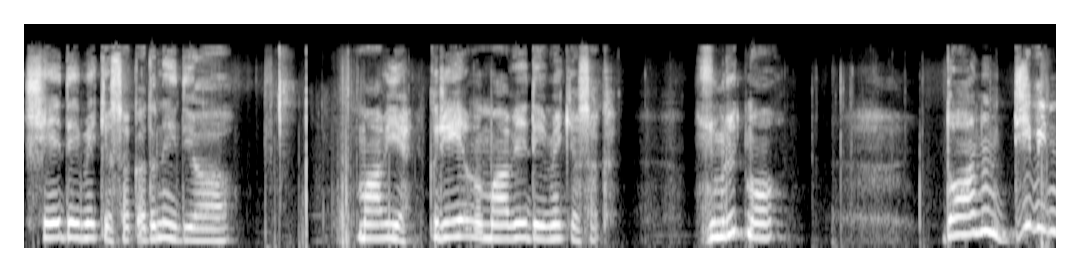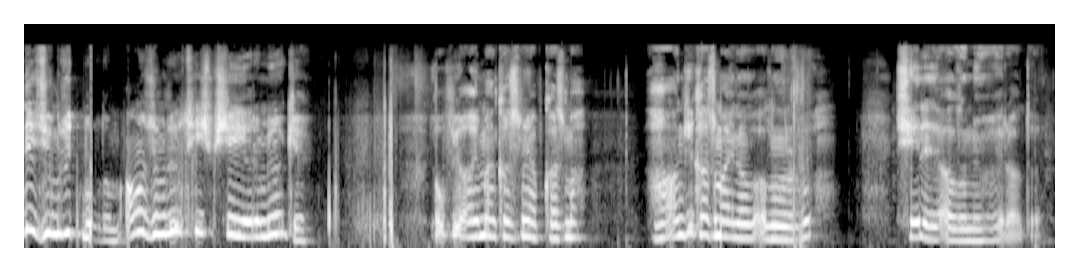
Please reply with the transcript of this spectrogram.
şeye değmek yasak. Adı neydi ya? Maviye. Griye ve maviye değmek yasak. Zümrüt mü o? Dağının dibinde zümrüt buldum. Ama zümrüt hiçbir şey yaramıyor ki. Yok ya hemen kazma yap kazma. Hangi kazmayla alınır bu? Şeyle alınıyor herhalde.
